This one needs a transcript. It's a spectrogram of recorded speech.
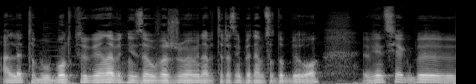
Ale to był błąd, którego ja nawet nie zauważyłem, nawet teraz nie pamiętam, co to było. Więc jakby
